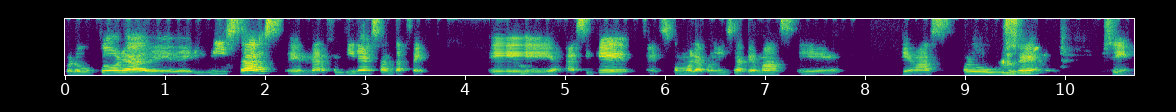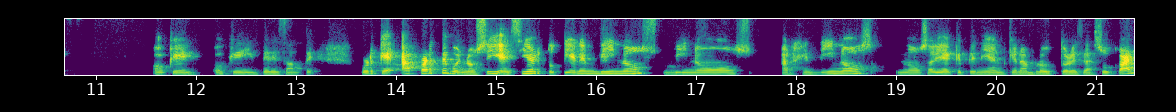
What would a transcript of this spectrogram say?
productora de, divisas en Argentina es Santa Fe. así que es como la provincia que más que más produce. Sí. Ok, ok, interesante. Porque aparte, bueno, sí, es cierto, tienen vinos, vinos argentinos, no sabía que tenían, que eran productores de azúcar.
